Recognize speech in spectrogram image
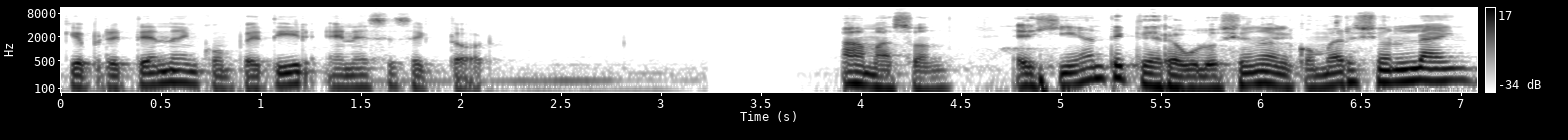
que pretenden competir en ese sector. Amazon, el gigante que revoluciona el comercio online,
